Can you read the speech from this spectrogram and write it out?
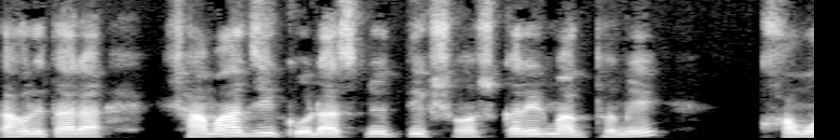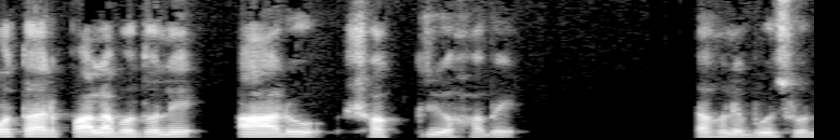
তাহলে তারা সামাজিক ও রাজনৈতিক সংস্কারের মাধ্যমে ক্ষমতার পালাবদলে আরও সক্রিয় হবে। তাহলে বুঝুন,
